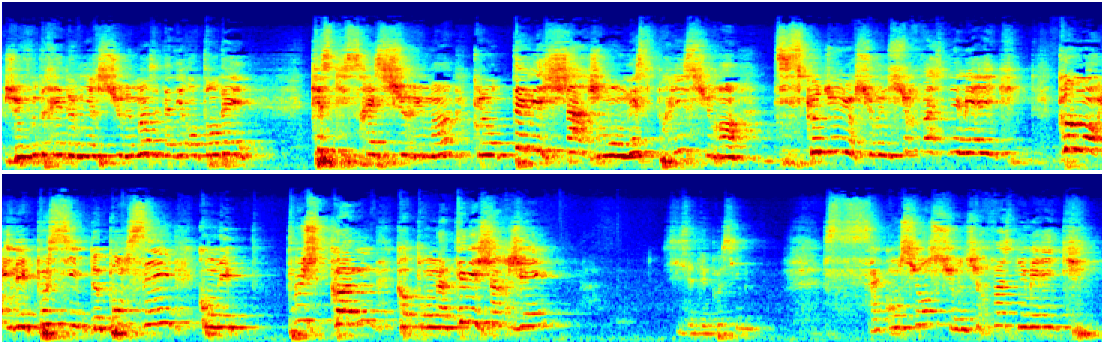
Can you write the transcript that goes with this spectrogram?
Je voudrais devenir surhumain, c'est-à-dire, entendez, qu'est-ce qui serait surhumain que l'on télécharge mon esprit sur un disque dur, sur une surface numérique? Comment il est possible de penser qu'on est plus comme quand on a téléchargé, si c'était possible, sa conscience sur une surface numérique?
